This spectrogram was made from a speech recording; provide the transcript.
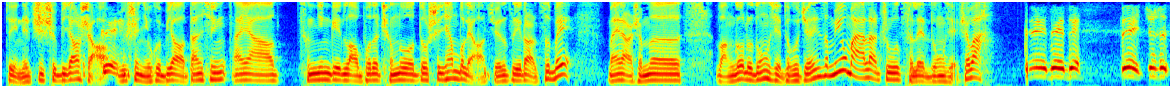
对你的支持比较少，于是你会比较担心。哎呀，曾经给老婆的承诺都实现不了，觉得自己有点自卑，买点什么网购的东西都会觉得你怎么又买了，诸如此类的东西，是吧？对对对对，就是。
